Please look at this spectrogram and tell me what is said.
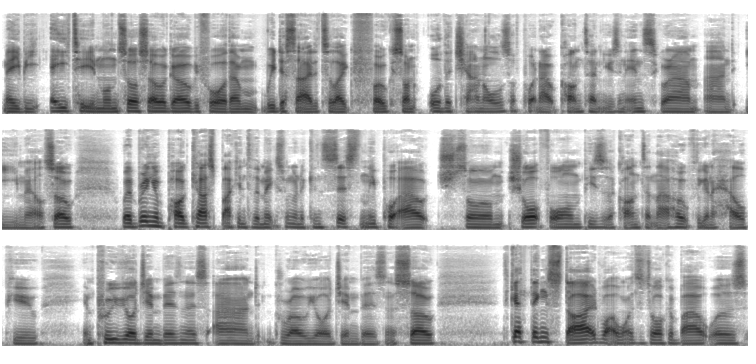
maybe 18 months or so ago. Before then, we decided to like focus on other channels of putting out content using Instagram and email. So we're bringing podcasts back into the mix. We're going to consistently put out some short form pieces of content that are hopefully going to help you improve your gym business and grow your gym business. So, to get things started, what I wanted to talk about was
